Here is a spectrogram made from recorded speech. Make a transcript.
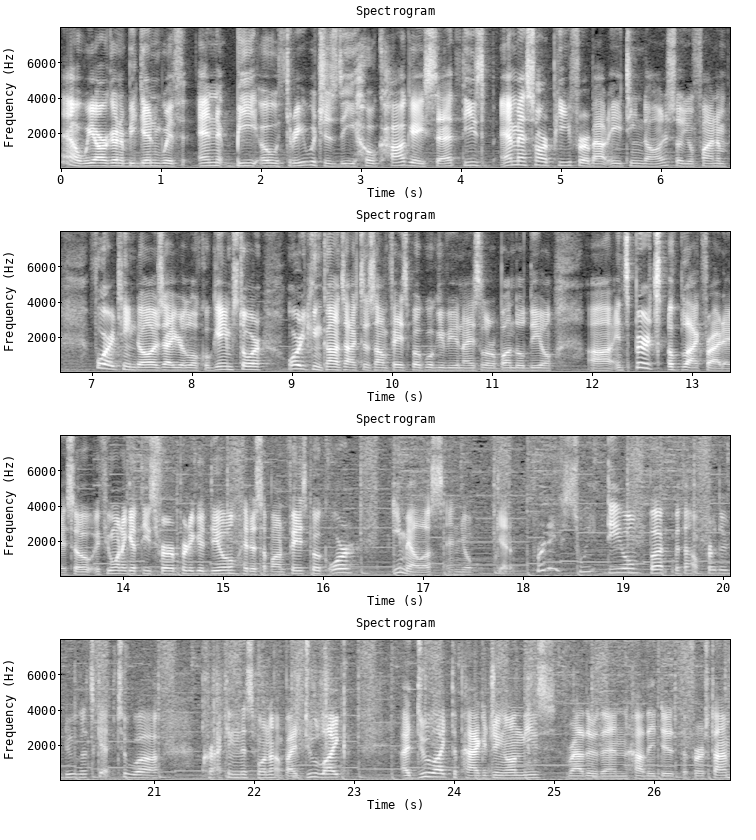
Now we are going to begin with NB03, which is the Hokage set. These MSRP for about $18, so you'll find them for $18 at your local game store, or you can contact us on Facebook. We'll give you a nice little bundle deal uh, in spirits of Black Friday. So if you want to get these for a pretty good deal, hit us up on Facebook or email us, and you'll get a pretty sweet deal. But without further ado, let's get to uh, cracking this one up. I do like, I do like the packaging on these rather than how they did it the first time.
